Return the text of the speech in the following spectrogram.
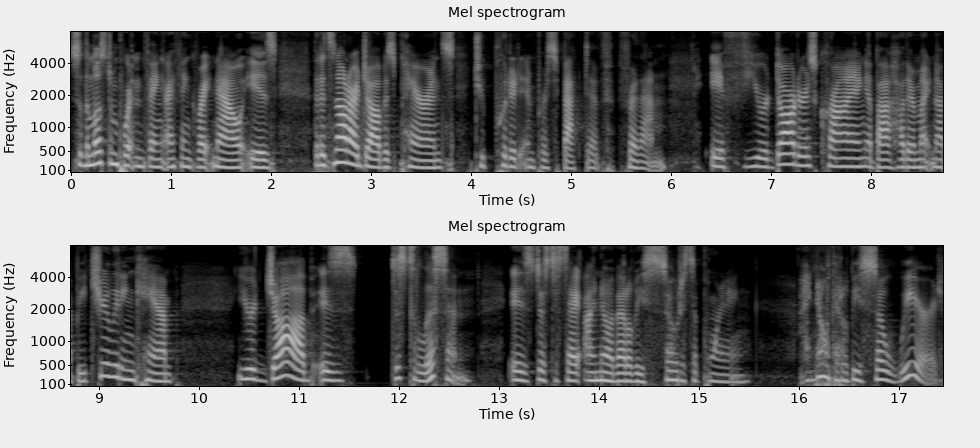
So, the most important thing I think right now is that it's not our job as parents to put it in perspective for them. If your daughter's crying about how there might not be cheerleading camp, your job is just to listen, is just to say, I know that'll be so disappointing. I know that'll be so weird.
